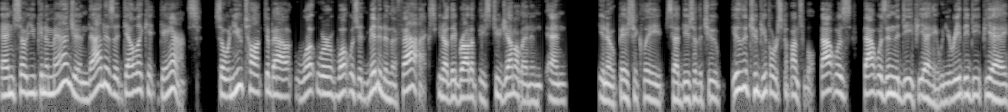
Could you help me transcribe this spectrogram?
And so you can imagine that is a delicate dance. So when you talked about what were what was admitted in the facts, you know, they brought up these two gentlemen and and you know basically said these are the two these are the two people responsible. That was that was in the DPA. When you read the DPA,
